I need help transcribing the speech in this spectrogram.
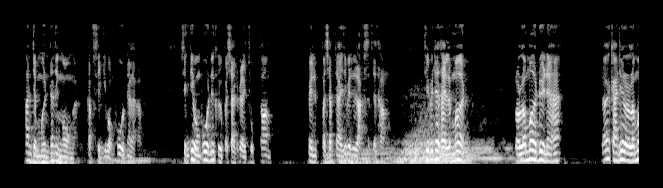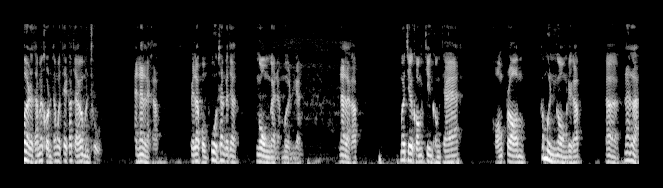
ท่านจะมึนท่านจะงงอะกับสิ่งที่ผมพูดนั่นแหละครับ สิ่งที่ผมพูดนี่คือประชาธิปไตยถูกต้อง เป็นประชาธิปไตยที่เป็นหลักสัจธรรม ที่ประเทศไทยละเมิด เราละเมิดด้วยนะฮะ แล้วการที่เราละเมิดทำให้คนทั้งประเทศเข้าใจว่ามันถูกอันนั่นแหละครับ เวลาผมพูดท่านก็จะงงกันอะมึนกัน นั่นแหละครับ เมื่อเจอของจริงของแท้ของปลอมก็มึนงงเลยครับเออนั่นแหละ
